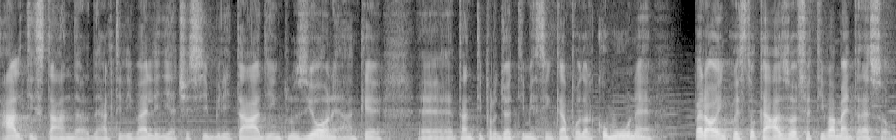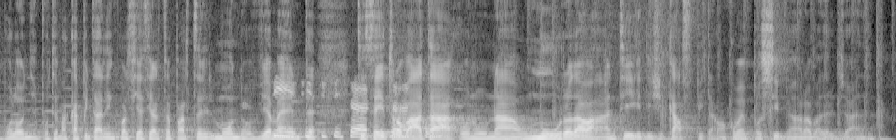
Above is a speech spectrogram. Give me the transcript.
alti standard, alti livelli di accessibilità, di inclusione, anche eh, tanti progetti messi in campo dal comune però in questo caso effettivamente adesso Bologna poteva capitare in qualsiasi altra parte del mondo ovviamente, sì, sì, sì, certo, ti sei certo. trovata con una, un muro davanti che dici caspita ma com'è possibile una roba del genere?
